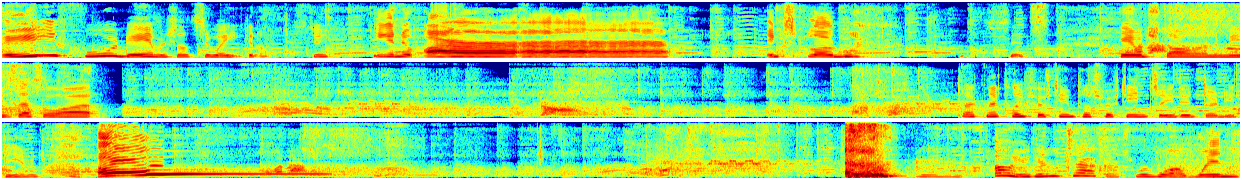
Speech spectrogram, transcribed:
84 damage. Let's see what you can do. You can do R explode one six damage to all enemies. That's a lot. Technically 15 plus 15, so you did 30 damage. Oh, attack us with what? Wind?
